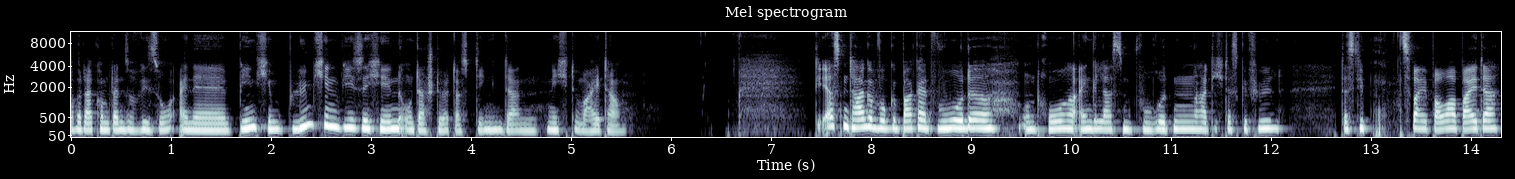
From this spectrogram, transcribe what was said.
aber da kommt dann sowieso eine Bienchen-Blümchenwiese hin und da stört das Ding dann nicht weiter. Die ersten Tage, wo gebaggert wurde und Rohre eingelassen wurden, hatte ich das Gefühl, dass die zwei Bauarbeiter,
